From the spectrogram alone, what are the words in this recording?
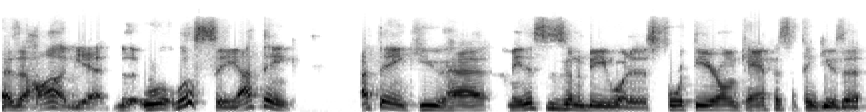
as a hog yet. But we'll, we'll see. I think. I think you have. I mean, this is going to be what his fourth year on campus. I think he was a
